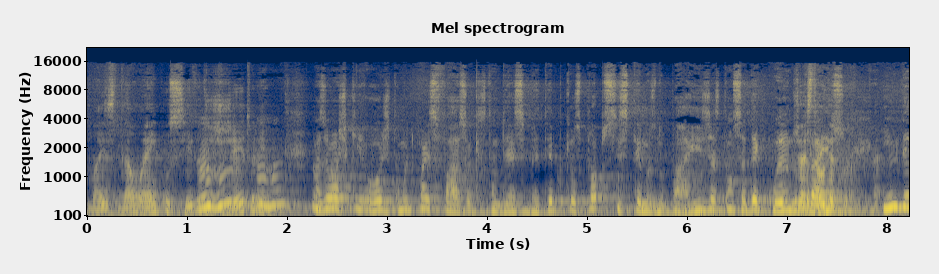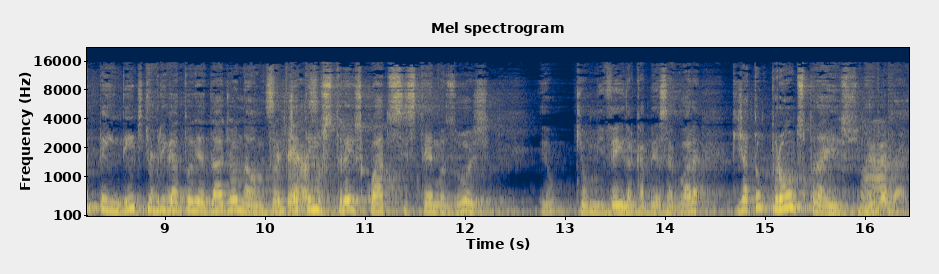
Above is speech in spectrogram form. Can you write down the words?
mas não é impossível de jeito nenhum. Mas eu acho que hoje está muito mais fácil a questão do SBT, porque os próprios sistemas no país já estão se adequando para isso, adequando, é. independente de obrigatoriedade ou não. Então Você a gente tem já tem razão. uns três, quatro sistemas hoje, eu- que eu me veio da cabeça agora, que já estão prontos para isso. né? É verdade.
